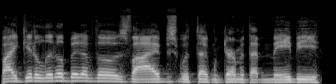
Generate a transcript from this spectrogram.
But I get a little bit of those vibes with Doug McDermott that maybe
